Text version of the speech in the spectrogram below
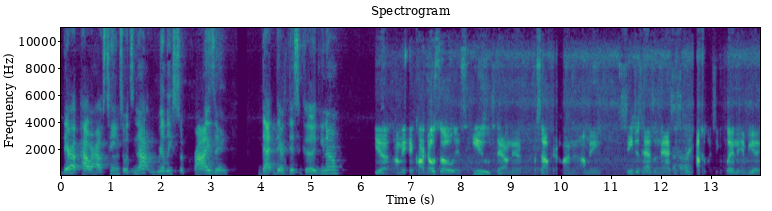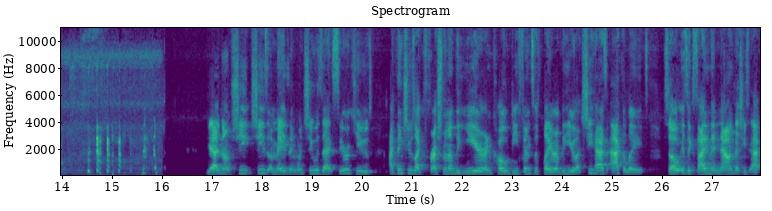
They're a powerhouse team. So it's not really surprising that they're this good, you know? Yeah. I mean, Cardoso is huge down there for South Carolina. I mean, she just has a nasty uh-huh. streak. I feel like she could play in the NBA. yeah, no, she she's amazing. When she was at Syracuse, I think she was like freshman of the year and co-defensive player of the year. Like she has accolades. So it's exciting that now that she's at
